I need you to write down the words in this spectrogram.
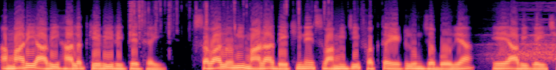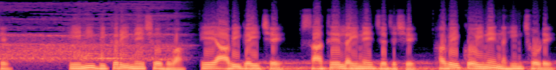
અમારી આવી હાલત કેવી રીતે થઈ? સવાલોની માળા દેખીને સ્વામીજી ફક્ત એટલું જ બોલ્યા, એ આવી ગઈ છે. એની દીકરીને શોધવા, એ આવી ગઈ છે, સાથે લઈને જ જશે, હવે કોઈને નહીં છોડે.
